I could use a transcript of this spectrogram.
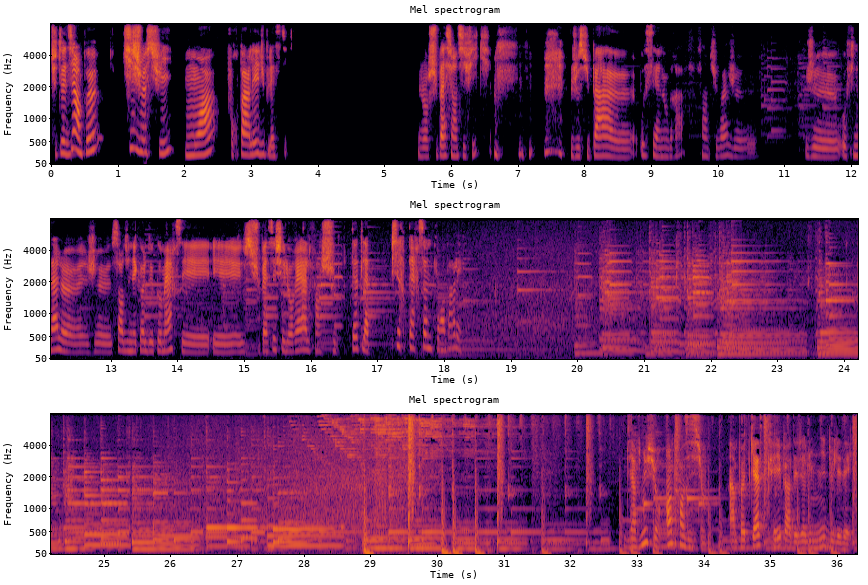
Tu te dis un peu qui je suis, moi, pour parler du plastique? Genre, je suis pas scientifique, je suis pas euh, océanographe. Enfin, tu vois, je, je, au final, euh, je sors d'une école de commerce et, et, je suis passée chez L'Oréal. Enfin, je suis peut-être la pire personne pour en parler. Bienvenue sur En Transition, un podcast créé par des alumni de l'EDEC.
